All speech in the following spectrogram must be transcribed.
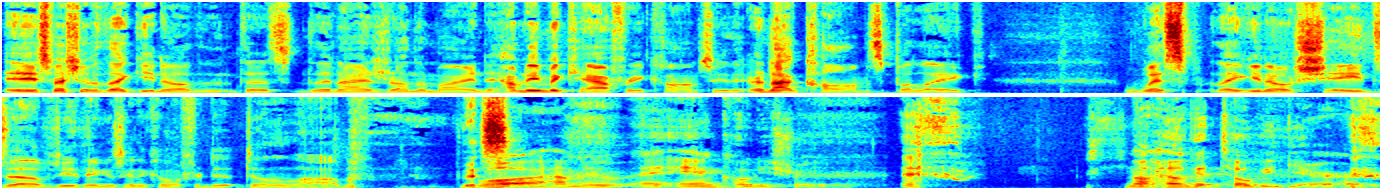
especially with like you know the the, the Niners on the mind? How many McCaffrey comps do you think, or not comps, but like wisp, like you know shades of? Do you think is gonna come up for D- Dylan Laube? this, Well, how many and- Cody Schrader? no, he'll get Toby Gerhart.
